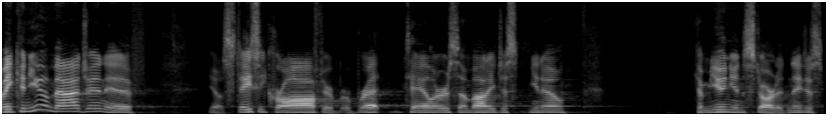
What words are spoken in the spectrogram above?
I mean, can you imagine if, you know, Stacy Croft or, or Brett Taylor or somebody just, you know, communion started and they just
